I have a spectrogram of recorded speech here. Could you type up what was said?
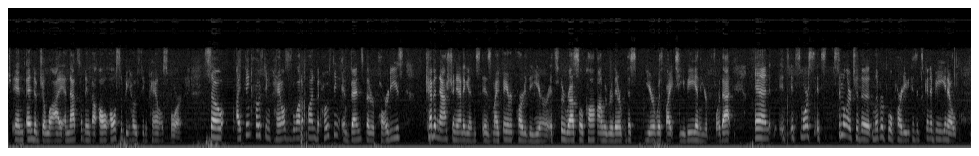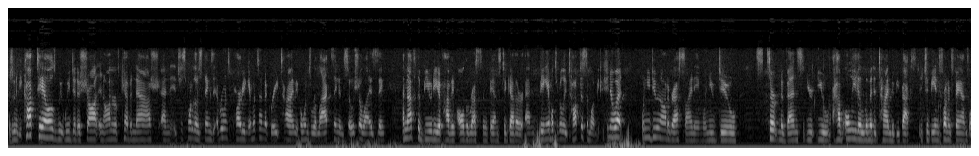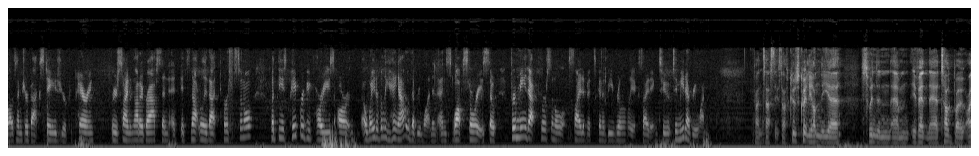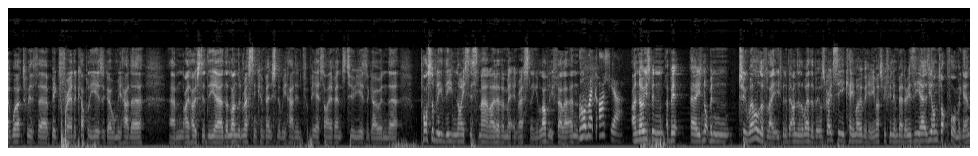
in end of July, and that's something that I'll also be hosting panels for. So I think hosting panels is a lot of fun, but hosting events that are parties Kevin Nash Shenanigans is my favorite part of the year. It's through WrestleCon. We were there this year with FITE TV and the year before that. And it's, it's more it's similar to the Liverpool party because it's going to be you know there's going to be cocktails. We, we did a shot in honor of Kevin Nash, and it's just one of those things. Everyone's partying, everyone's having a great time, everyone's relaxing and socializing, and that's the beauty of having all the wrestling fans together and being able to really talk to someone. Because you know what, when you do an autograph signing, when you do certain events you you have only a limited time to be back to be in front of fans a lot of times you're backstage you're preparing or you're signing autographs and it, it's not really that personal but these pay-per-view parties are a way to really hang out with everyone and, and swap stories. So for me that personal side of it's going to be really exciting to to meet everyone. Fantastic stuff. Just quickly on the uh... Swindon um, event there, tugboat. I worked with uh, Big Fred a couple of years ago when we had a um, I hosted the uh, the London Wrestling Convention that we had in for PSI events two years ago, and uh, possibly the nicest man I've ever met in wrestling. A lovely fella, and oh my gosh, yeah. I know he's been a bit. Uh, he's not been too well of late. He's been a bit under the weather, but it was great to see he came over here. He must be feeling better. Is he? Uh, is he on top form again?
